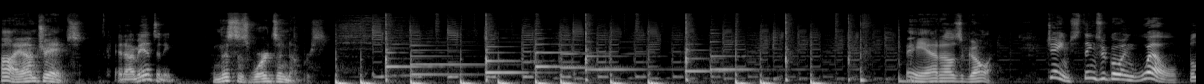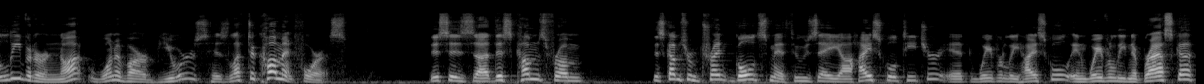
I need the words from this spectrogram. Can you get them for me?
Hi, I'm James. And I'm Anthony. And this is Words and Numbers. Hey, Ant, how's it going? James, things are going well. Believe it or not, one of our viewers has left a comment for us. This is uh, this comes from this comes from Trent Goldsmith, who's a uh, high school teacher at Waverly High School in Waverly, Nebraska.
